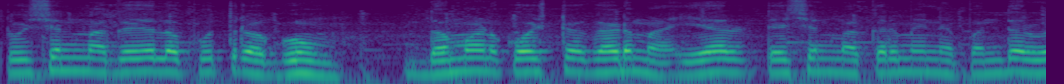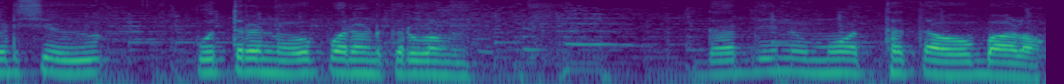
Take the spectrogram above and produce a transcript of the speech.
ટ્યુશનમાં ગયેલો પુત્ર ગુમ. દમણ કોસ્ટગાર્ડમાં એર સ્ટેશનમાં કર્મીને પંદર વર્ષીય પુત્રનું અપહરણ કરવામાં દર્દીનું મોત થતાં હોબાળો.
